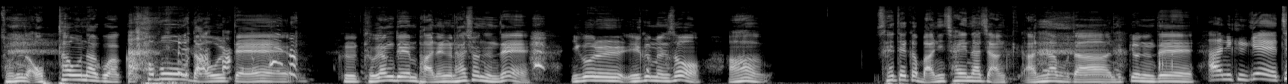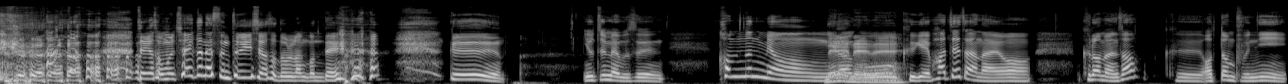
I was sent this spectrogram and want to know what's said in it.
저는 업타운하고 아까 터보 나올 때 그 격양된 반응을 하셨는데 이거를 읽으면서 아 세대가 많이 차이 나지 않, 않나 보다 느꼈는데 아니 그게 제가 제가 정말 최근에 쓴 트윗이어서 놀란 건데 그 요즘에 무슨 컵눈명이라고 네네네. 그게 화제잖아요. 그러면서 그 어떤 분이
